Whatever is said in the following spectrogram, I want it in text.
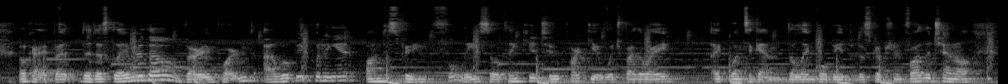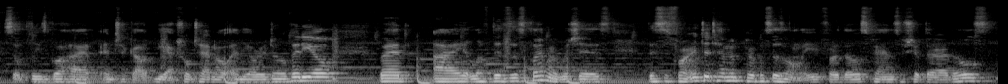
okay, but the disclaimer though, very important, I will be putting it on the screen fully, so thank you to Park You, which by the way, like once again, the link will be in the description for the channel, so please go ahead and check out the actual channel and the original video. But I love this disclaimer, which is this is for entertainment purposes only. For those fans who ship their idols,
